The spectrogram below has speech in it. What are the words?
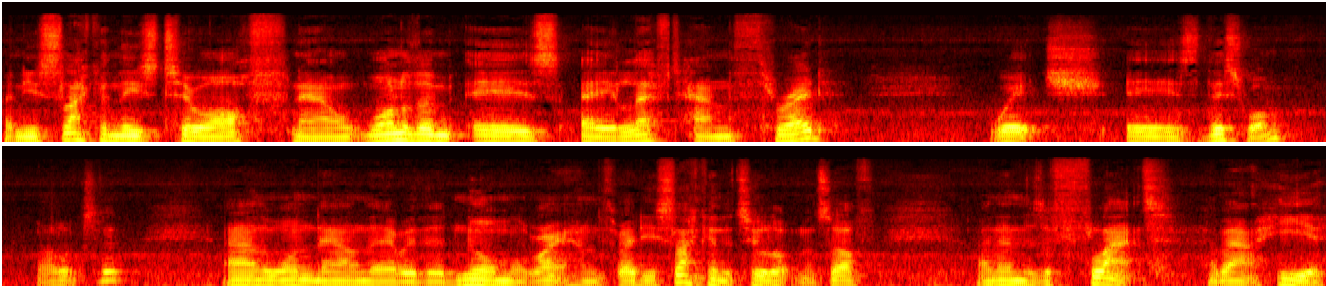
And you slacken these two off. Now, one of them is a left-hand thread, which is this one, by looks of it, and the one down there with a normal right-hand thread. You slacken the two lock nuts off, and then there's a flat about here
